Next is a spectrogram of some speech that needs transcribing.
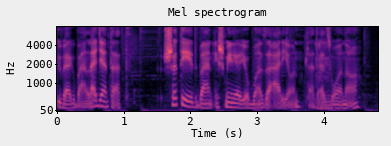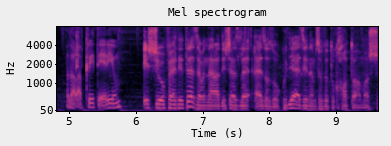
üvegben legyen, tehát sötétben, és minél jobban zárjon. Tehát uh-huh. ez mhm. volna az alapkritérium. És jó feltételezem, hogy nálad is ez, le, ez az ok, ugye? Ezért nem szoktatok hatalmas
